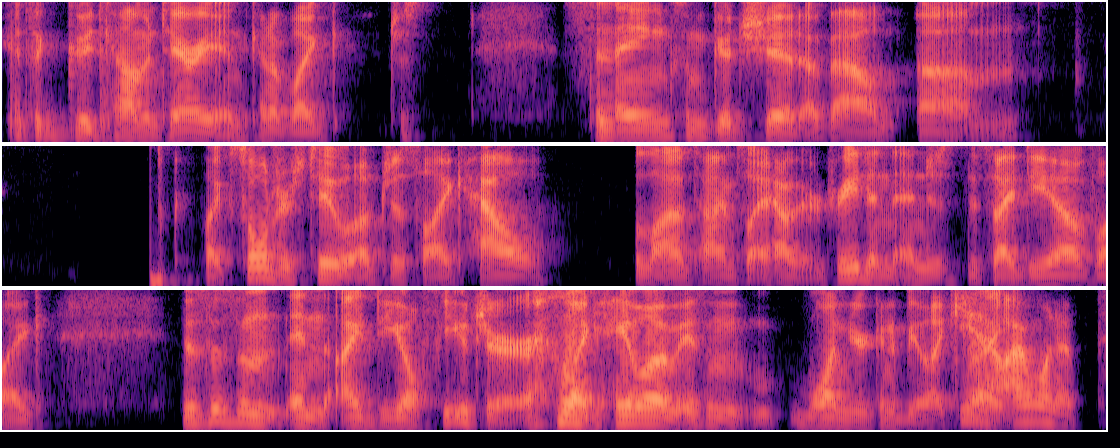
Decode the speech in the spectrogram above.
it's a good commentary and kind of like just saying some good shit about um like soldiers too of just like how a lot of times like how they're treated and just this idea of like this isn't an ideal future. Like halo isn't one you're going to be like yeah Right. i want to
